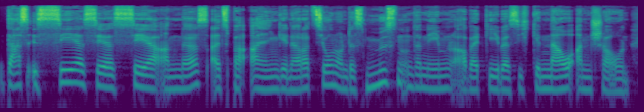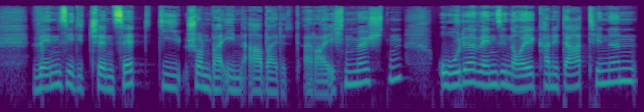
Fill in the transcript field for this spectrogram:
das ist sehr, sehr, sehr anders als bei allen Generationen und das müssen Unternehmen und Arbeitgeber sich genau anschauen, wenn sie die Gen Z, die schon bei ihnen arbeitet, erreichen möchten oder wenn sie neue Kandidatinnen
